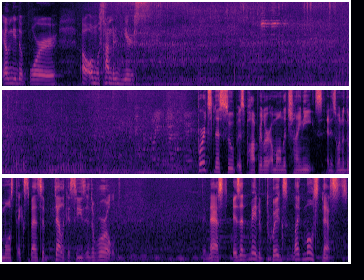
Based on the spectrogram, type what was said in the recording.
El Nido for uh, almost 100 years. Bird's nest soup is popular among the Chinese and is one of the most expensive delicacies in the world. The nest isn't made of twigs like most nests,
